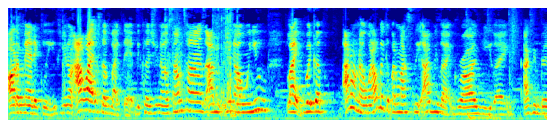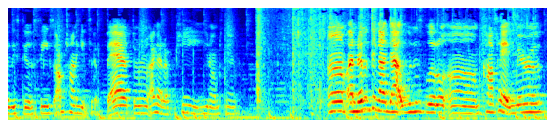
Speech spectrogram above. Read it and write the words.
automatically. You know, I like stuff like that because you know, sometimes I'm, you know, when you like wake up, I don't know, when I wake up out of my sleep, I'd be like groggy, like I can barely still see. So I'm trying to get to the bathroom. I gotta pee, you know what I'm saying? Um, another thing I got was this little um compact mirror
